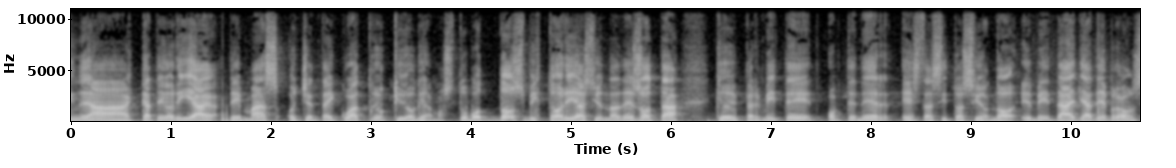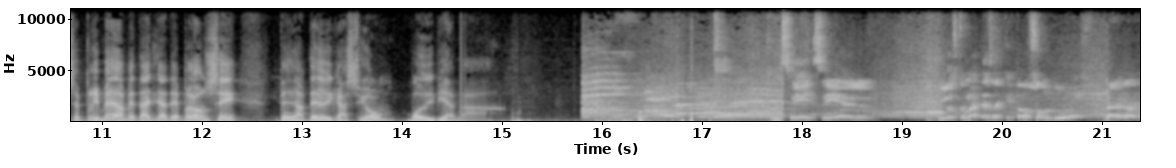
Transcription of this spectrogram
en la categoría de más 84 kilogramos. Tuvo dos victorias y una derrota que permite obtener esta situación, ¿no? Eh, medalla de bronce, primera medalla de bronce de la delegación boliviana. Sí, sí, los combates aquí todos son duros, la verdad,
